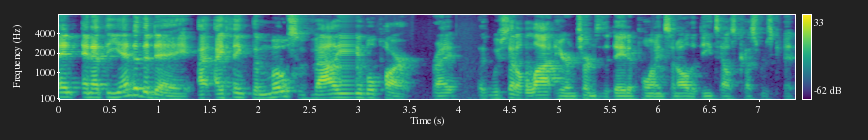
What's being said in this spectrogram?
And, and at the end of the day, I, I think the most valuable part, right? Like We've said a lot here in terms of the data points and all the details customers get.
